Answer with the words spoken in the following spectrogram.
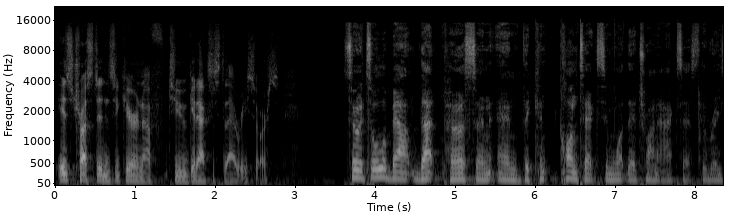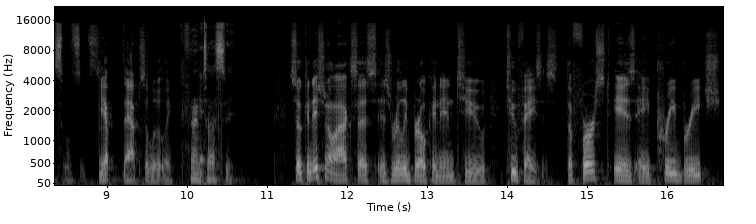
is trusted and secure enough to get access to that resource. So it's all about that person and the con- context in what they're trying to access, the resources. Yep, absolutely. Fantastic. So conditional access is really broken into two phases. The first is a pre-breach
